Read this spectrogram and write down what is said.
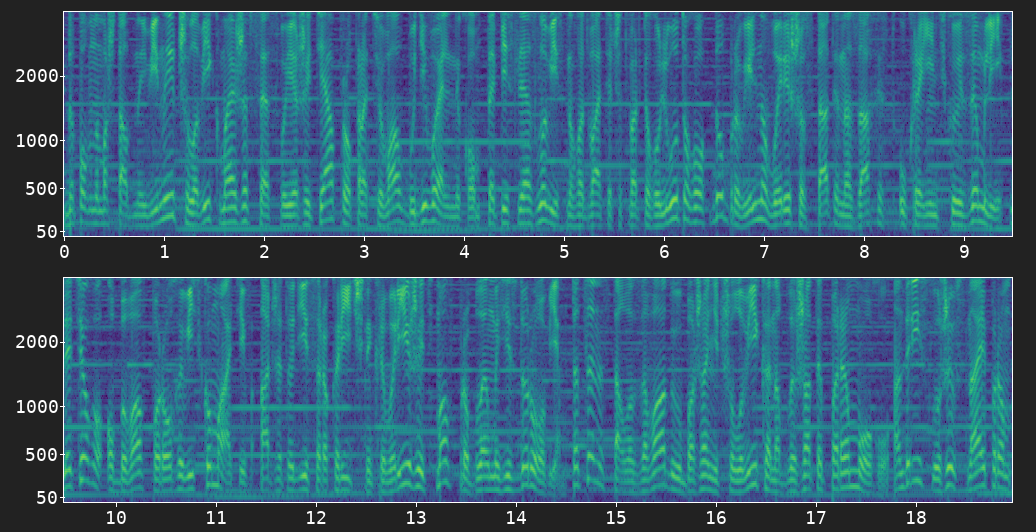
До повномасштабної війни чоловік майже все своє життя пропрацював будівельником. Та після зловісного 24 лютого добровільно вирішив стати на захист української землі. Для цього оббивав пороги військоматів, адже тоді 40-річний криворіжець мав проблеми зі здоров'ям. Та це не стало завадою бажанні чоловіка наближати перемогу. Андрій служив снайпером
